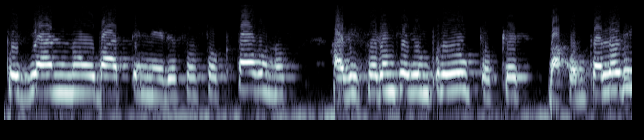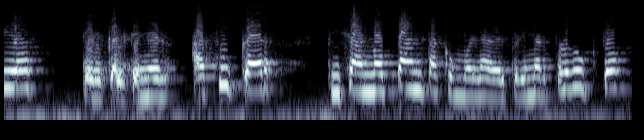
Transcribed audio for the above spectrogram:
pues ya no va a tener esos octágonos, a diferencia de un producto que es bajo en calorías, pero que al tener azúcar, quizá no tanta como la del primer producto,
